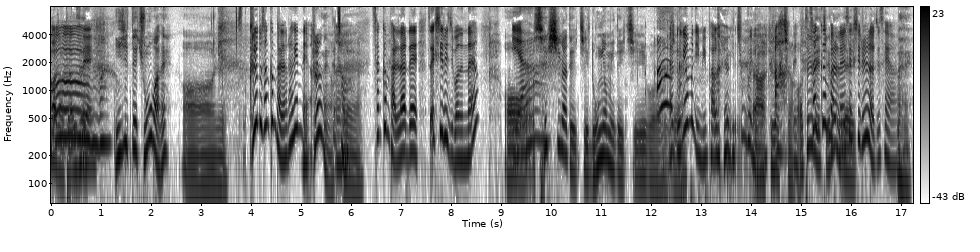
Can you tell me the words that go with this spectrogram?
맞았다. 네. 20대 중후반에 어 예. 그래도 상큼 발랄하겠네요. 그러네요. 예. 상큼 발랄에 섹시를 집어넣나요? 어 이야. 섹시가 될지 농염이 될지 뭐 아, 농염은 이미 박아영이 충분히. 아 그렇죠. 네. 어떻게 될지는 발랄 네, 섹시를 넣어주세요. 네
